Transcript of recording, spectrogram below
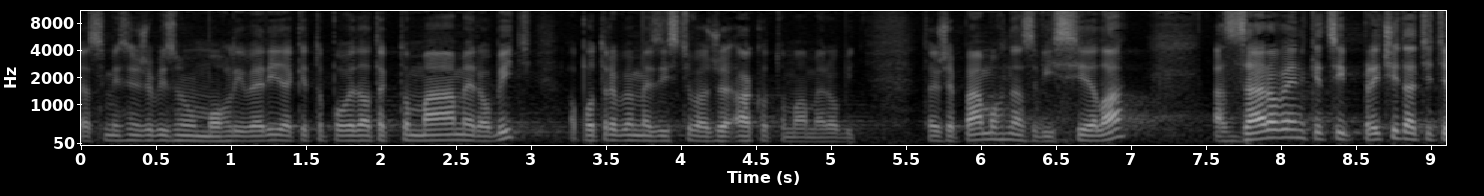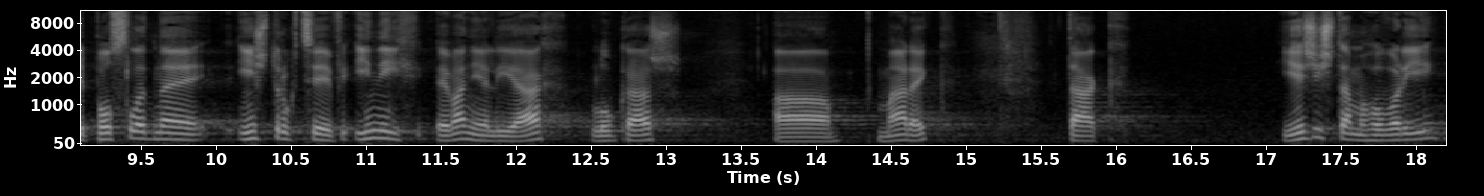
Ja si myslím, že by sme mu mohli veriť a keď to povedal, tak to máme robiť a potrebujeme zistovať, že ako to máme robiť. Takže Pán Boh nás vysiela a zároveň, keď si prečítate tie posledné inštrukcie v iných evaneliách, Lukáš a Marek, tak Ježiš tam hovorí,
